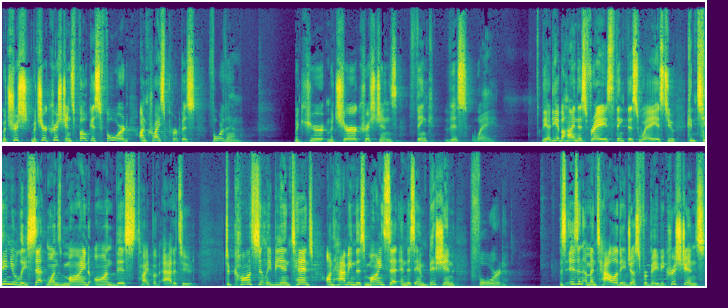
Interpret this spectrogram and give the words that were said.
Mature, mature Christians focus forward on Christ's purpose for them. Mature, mature Christians think this way. The idea behind this phrase, think this way, is to continually set one's mind on this type of attitude, to constantly be intent on having this mindset and this ambition forward. This isn't a mentality just for baby Christians.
